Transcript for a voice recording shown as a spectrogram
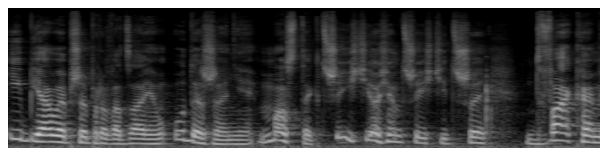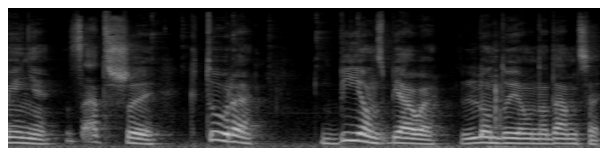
i białe przeprowadzają uderzenie mostek 38-33, dwa kamienie za trzy, które bijąc białe lądują na damce.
